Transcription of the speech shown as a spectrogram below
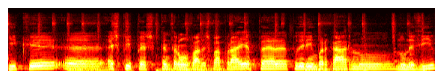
e que uh, as pipas portanto, eram levadas para a praia para poder embarcar num, navio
